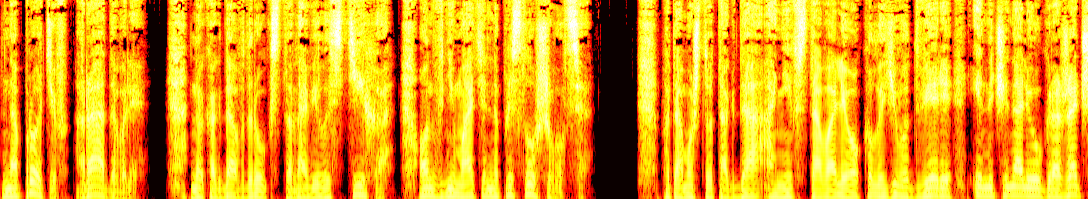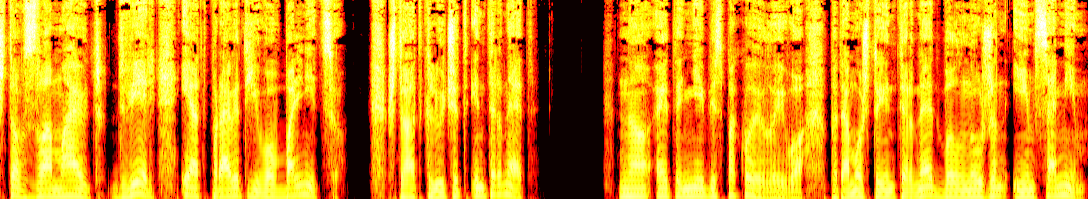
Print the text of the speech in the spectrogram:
напротив, радовали. Но когда вдруг становилось тихо, он внимательно прислушивался потому что тогда они вставали около его двери и начинали угрожать, что взломают дверь и отправят его в больницу, что отключат интернет. Но это не беспокоило его, потому что интернет был нужен им самим.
